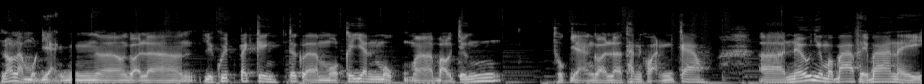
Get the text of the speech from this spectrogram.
nó là một dạng uh, gọi là liquid backing tức là một cái danh mục mà bảo chứng thuộc dạng gọi là thanh khoản cao. Uh, nếu như mà 3,3 này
